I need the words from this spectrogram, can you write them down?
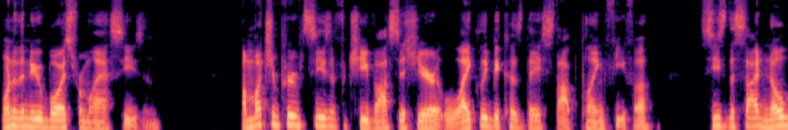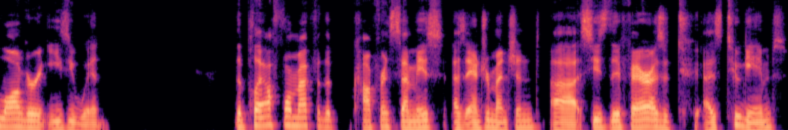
one of the new boys from last season. A much improved season for Chivas this year, likely because they stopped playing FIFA, sees the side no longer an easy win. The playoff format for the conference semis, as Andrew mentioned, uh, sees the affair as a two, as two games,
